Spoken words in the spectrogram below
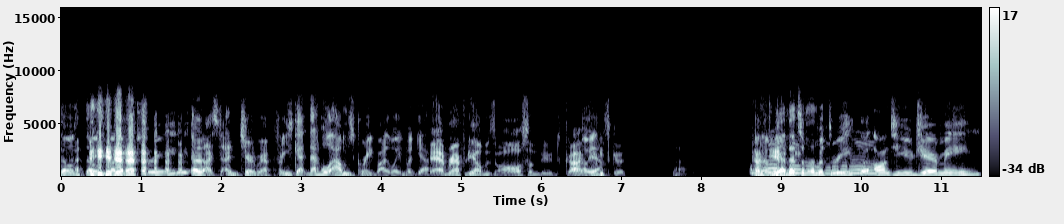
was that was my number three. Uh, I, I, Gerry Rafferty. He's got that whole album's great, by the way. But yeah, Yeah, Rafferty album's awesome, dude. God Oh, yeah. it's good. But, yeah, that's my number three. On to you, Jeremy.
